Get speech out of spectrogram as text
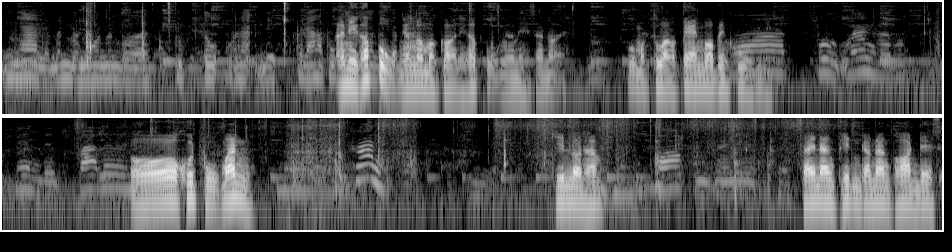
ดินงามแล้วมันบ่โนนมันบ่ตุบตุมันนั่นเด้เวลาเขาปลูกอันนี้เขาปลูกหยังเรามาก่อนนี่เขาปลูกหยังนี่ซะหน่อยปลูกหมักถั่วหมักแตงบ่เป็นครูอยู่นี่ปลูกมันแบบเป็นเด็ดป้าเลยโอ้คุดปลูกมันหั่นกินรถครับพ่อปลูกอะไรเนี่ยใส่นางพินกับนางพรเด้ส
